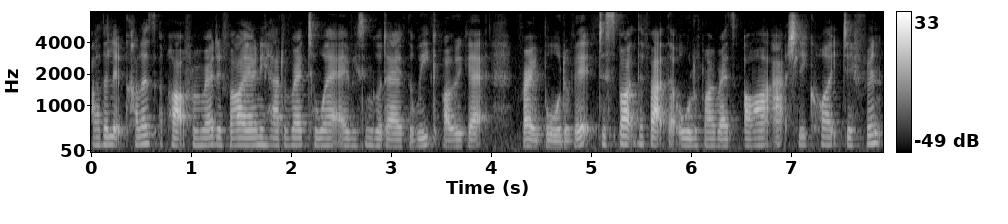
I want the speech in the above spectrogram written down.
other lip colours apart from red. If I only had a red to wear every single day of the week, I would get very bored of it, despite the fact that all of my reds are actually quite different.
